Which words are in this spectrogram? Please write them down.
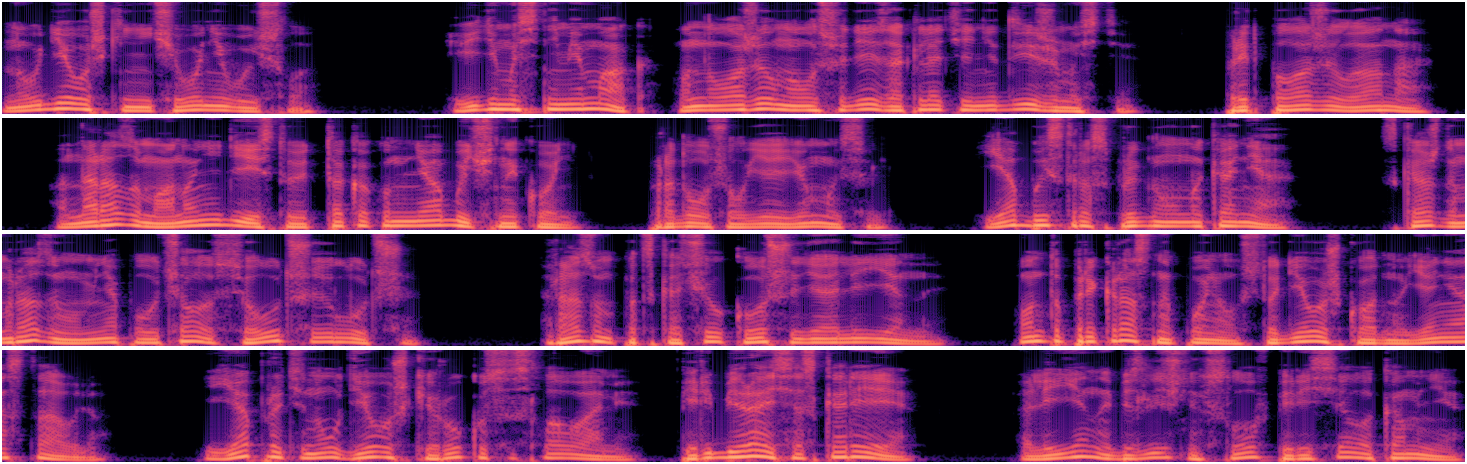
но у девушки ничего не вышло. Видимо, с ними маг, он наложил на лошадей заклятие недвижимости, предположила она. А на разум оно не действует, так как он необычный конь, продолжил я ее мысль. Я быстро спрыгнул на коня. С каждым разом у меня получалось все лучше и лучше. Разум подскочил к лошади Алиены. Он-то прекрасно понял, что девушку одну я не оставлю. Я протянул девушке руку со словами «Перебирайся скорее!». Алиена без лишних слов пересела ко мне.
